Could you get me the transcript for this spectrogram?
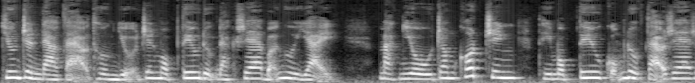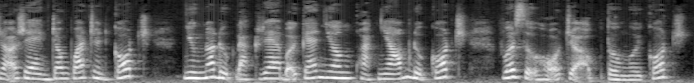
chương trình đào tạo thường dựa trên mục tiêu được đặt ra bởi người dạy. Mặc dù trong coaching thì mục tiêu cũng được tạo ra rõ ràng trong quá trình coach, nhưng nó được đặt ra bởi cá nhân hoặc nhóm được coach với sự hỗ trợ từ người coach.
